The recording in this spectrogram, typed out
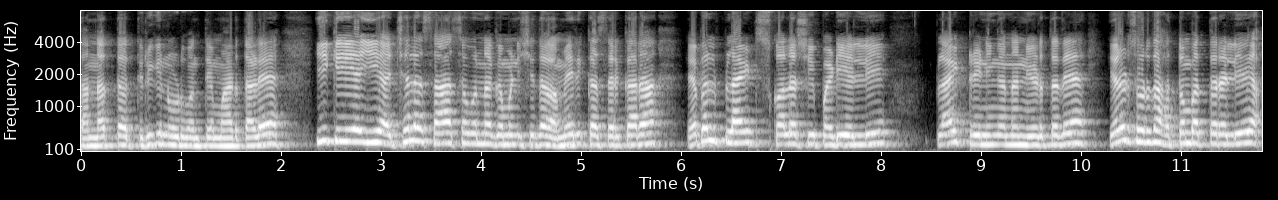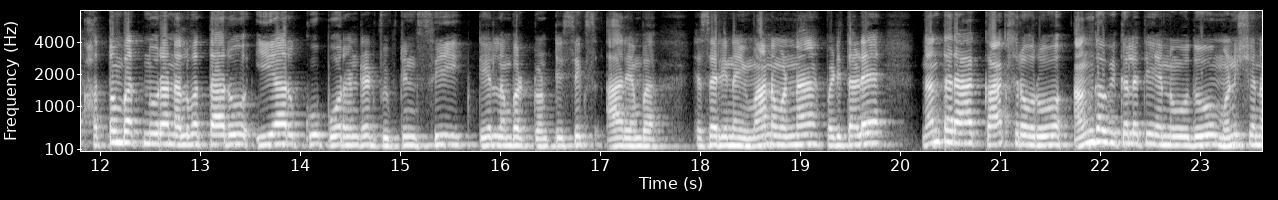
ತನ್ನತ್ತ ತಿರುಗಿ ನೋಡುವಂತೆ ಮಾಡ್ತಾಳೆ. ಈಕೆಯ ಈ ಅಚಲ ಸಾಹಸವನ್ನು ಗಮನಿಸಿದ ಅಮೆರಿಕ ಸರ್ಕಾರ ಎಬಲ್ ಫ್ಲೈಟ್ ಸ್ಕಾಲರ್ಶಿಪ್ ಅಡಿಯಲ್ಲಿ ಫ್ಲೈಟ್ ಟ್ರೈನಿಂಗನ್ನು ನೀಡುತ್ತದೆ. ಎರಡು ಸಾವಿರದ ಹತ್ತೊಂಬತ್ತರಲ್ಲಿ ಹತ್ತೊಂಬತ್ತು ನೂರ ನಲವತ್ತಾರು E R coupe four hundred fifteen C tail number twenty six R ಎಂಬ ಹೆಸರಿನ ವಿಮಾನವನ್ನು ಪಡಿತಾಳೆ. ನಂತರ ಕಾಕ್ಸ್ ರವರು ಅಂಗವಿಕಲತೆ ಎನ್ನುವುದು ಮನುಷ್ಯನ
